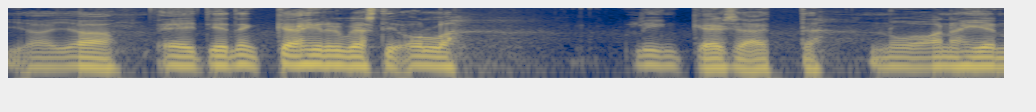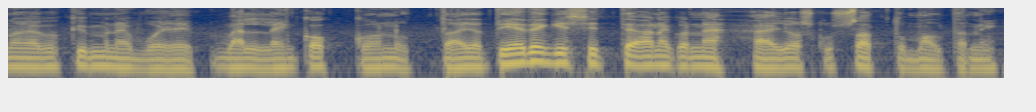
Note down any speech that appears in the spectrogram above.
ja, ja ei tietenkään hirveästi olla linkkeissä, että nuo on aina hienoja, kun kymmenen vuoden välein kokoonnuttaa. Ja tietenkin sitten aina kun nähdään joskus sattumalta, niin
